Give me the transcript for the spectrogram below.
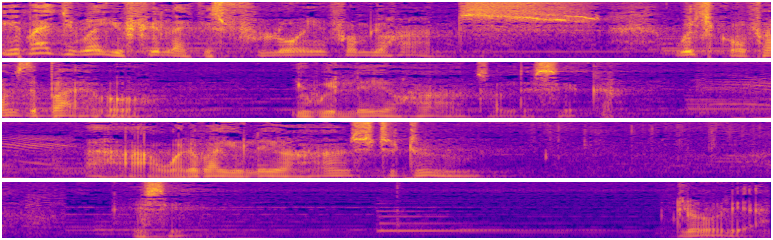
Imagine when you feel like it's flowing from your hands, which confirms the Bible. You will lay your hands on the sick. Uh, whatever you lay your hands to do, you see? Gloria.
